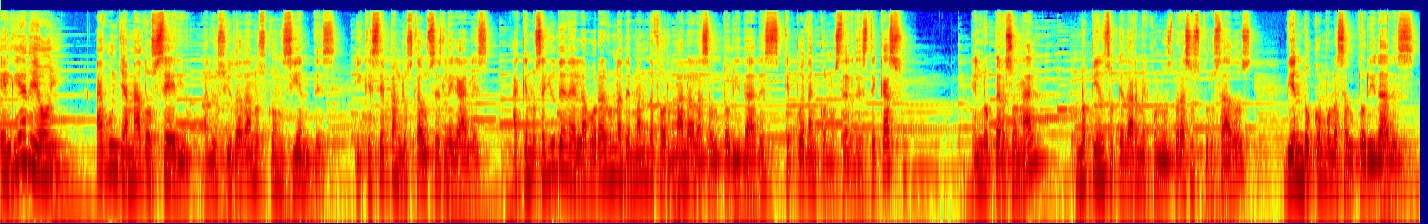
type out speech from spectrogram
El día de hoy hago un llamado serio a los ciudadanos conscientes y que sepan los cauces legales a que nos ayuden a elaborar una demanda formal a las autoridades que puedan conocer de este caso. En lo personal, no pienso quedarme con los brazos cruzados viendo cómo las autoridades,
